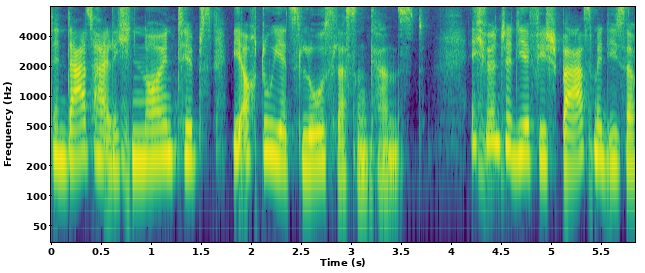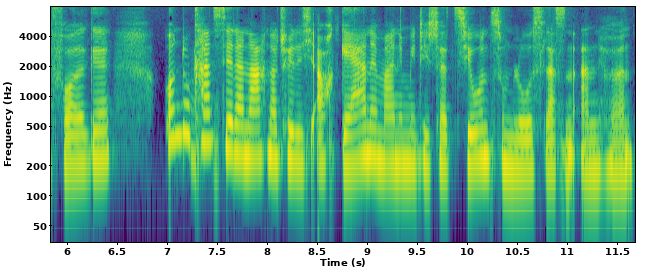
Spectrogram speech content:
denn da teile ich neun Tipps, wie auch du jetzt loslassen kannst. Ich wünsche dir viel Spaß mit dieser Folge und du kannst dir danach natürlich auch gerne meine Meditation zum Loslassen anhören.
